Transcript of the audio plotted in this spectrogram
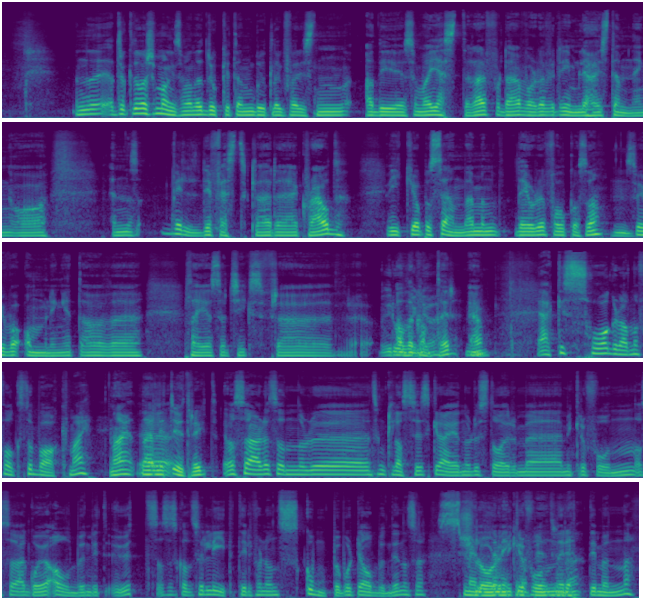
Men eh, jeg tror ikke det var så mange som hadde drukket den bootleg Farrisen av de som var gjester der, for der var det rimelig høy stemning og en veldig festklar eh, crowd. Vi gikk jo på scenen der, men det gjorde folk også. Mm. Så vi var omringet av eh, players og chicks fra, fra alle kanter. Ja. Mm. Jeg er ikke så glad når folk står bak meg. Nei, det er litt utrygt. Og så er det sånn når du En sånn klassisk greie når du står med mikrofonen, og så går jo albuen litt ut, og så skal det så lite til for noen skumper borti albuen din, og så Smeller slår du mikrofonen i rett i munnen. Da.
